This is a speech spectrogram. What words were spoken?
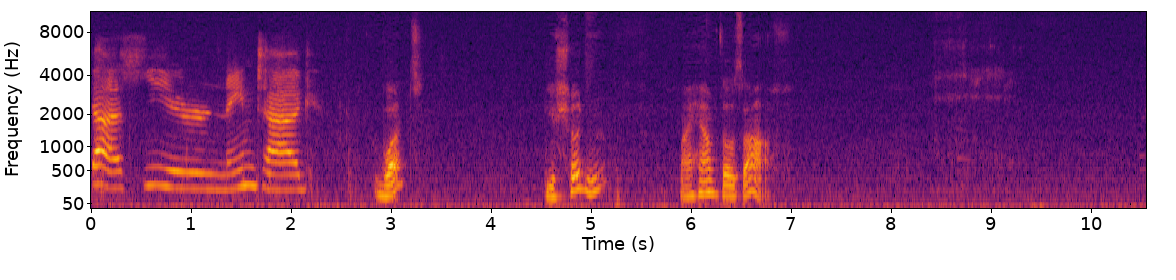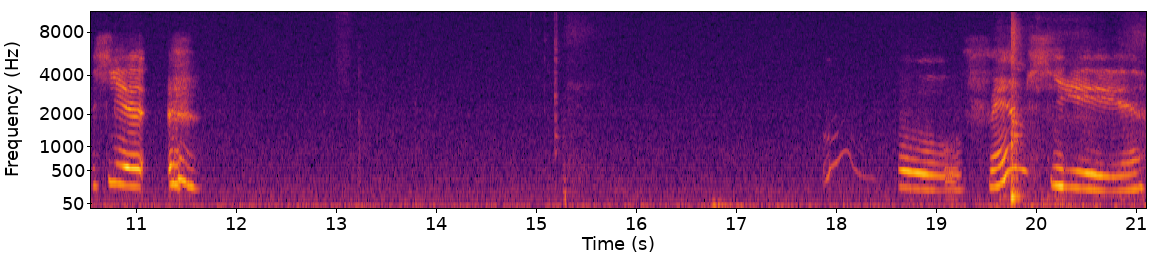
Yeah, I see your name tag. What? You shouldn't. I have those off. I see it. Ooh, fancy.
